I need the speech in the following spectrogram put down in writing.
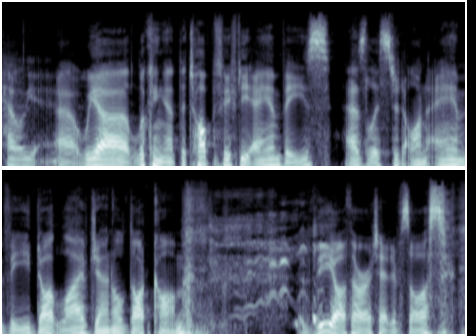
Hell yeah. Uh, we are looking at the top 50 AMVs as listed on amv.livejournal.com, the authoritative source.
